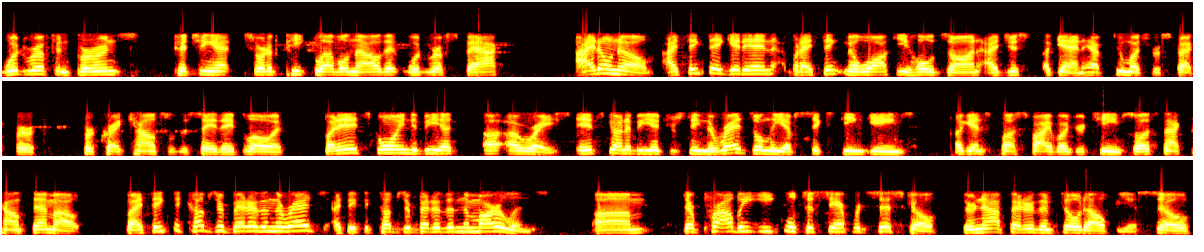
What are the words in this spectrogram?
Woodruff, and Burnes pitching at sort of peak level now that Woodruff's back. I don't know. I think they get in, but I think Milwaukee holds on. I just, again, have too much respect for, for Craig Counsell to say they blow it. But it's going to be a, a, a race. It's going to be interesting. The Reds only have 16 games against plus 500 teams, so let's not count them out. But I think the Cubs are better than the Reds. I think the Cubs are better than the Marlins. Um, they're probably equal to San Francisco. They're not better than Philadelphia. So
